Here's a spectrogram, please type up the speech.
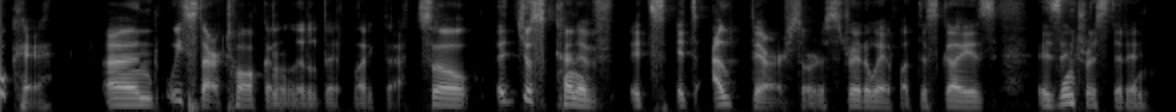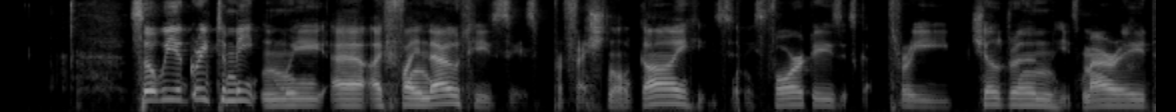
"Okay." And we start talking a little bit like that. So it just kind of it's it's out there sort of straight away what this guy is is interested in. So we agreed to meet and we uh, i find out he's he's a professional guy he's in his 40s he's got three children he's married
